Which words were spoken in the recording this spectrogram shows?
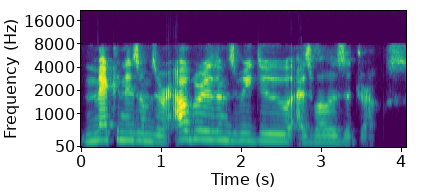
mechanisms or algorithms we do, as well as the drugs.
